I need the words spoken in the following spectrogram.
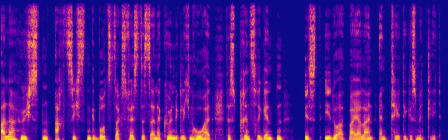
allerhöchsten 80. Geburtstagsfestes seiner königlichen Hoheit des Prinzregenten ist Eduard Bayerlein ein tätiges Mitglied.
